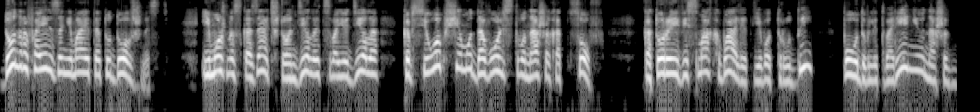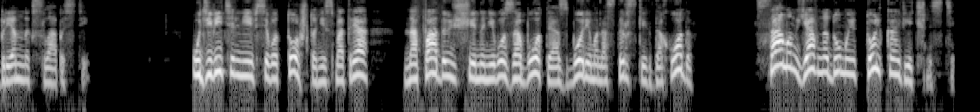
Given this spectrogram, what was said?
Дон Рафаэль занимает эту должность, и можно сказать, что он делает свое дело ко всеобщему довольству наших отцов, которые весьма хвалят его труды по удовлетворению наших бренных слабостей. Удивительнее всего то, что, несмотря на падающие на него заботы о сборе монастырских доходов, сам он явно думает только о вечности.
